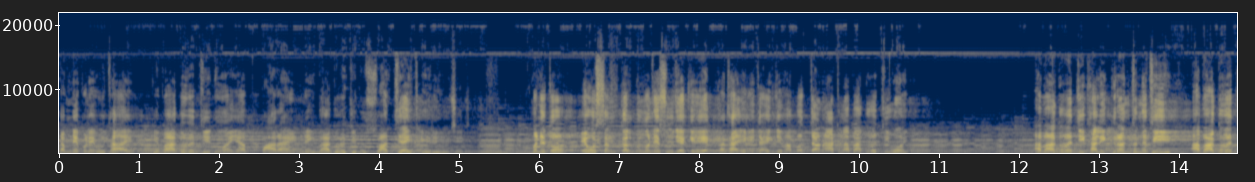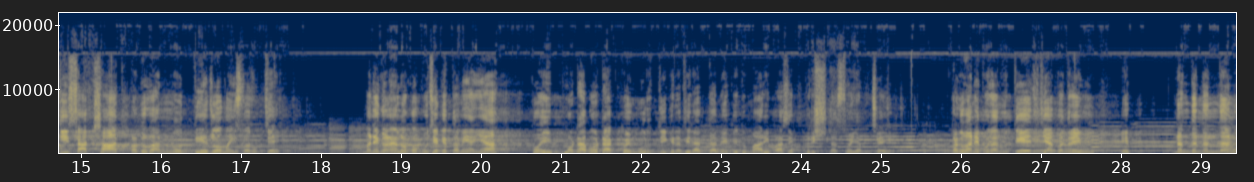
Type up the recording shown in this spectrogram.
તમને પણ એવું થાય કે ભાગવતજીનું અહીંયા પારાયણ નહીં, ભાગવતજીનું સ્વાધ્યાય થઈ રહ્યું છે. મને તો એવો સંકલ્પ મને શું છે કે એક કથા એવી થાય જેમાં બધાના હાથમાં ભાગવતજી હોય. આ ભાગવતજી ખાલી ગ્રંથ નથી, આ ભાગવતજી સાક્ષાત ભગવાનનું તેજોમય સ્વરૂપ છે. મને ઘણા લોકો પૂછે કે તમે અહીંયા કોઈ ફોટા બોટા કોઈ મૂર્તિ કે નથી રાખતા? મેં કીધું, મારી પાસે કૃષ્ણ સ્વયં છે. ભગવાને પોતાનું તેજ જ્યાં પધરાવ્યું, એ નંદ નંદન,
